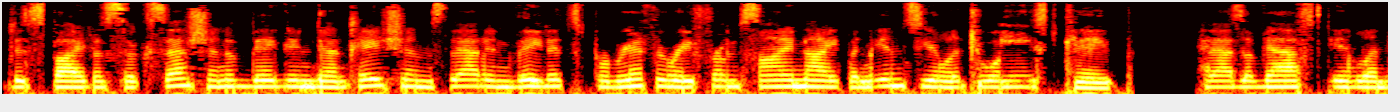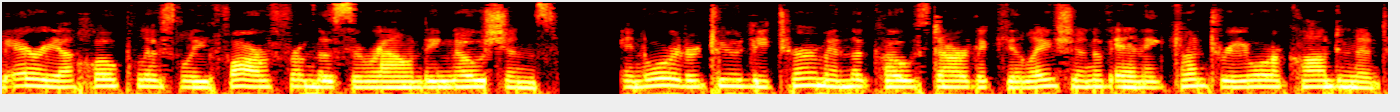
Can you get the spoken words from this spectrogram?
despite a succession of big indentations that invade its periphery from Sinai Peninsula to East Cape, has a vast inland area hopelessly far from the surrounding oceans. In order to determine the coast articulation of any country or continent,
